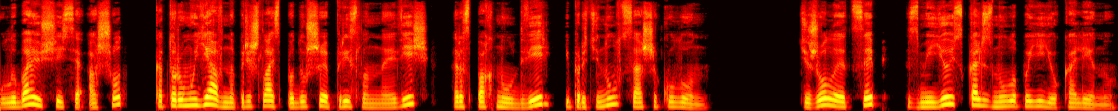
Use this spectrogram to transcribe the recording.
Улыбающийся Ашот, которому явно пришлась по душе присланная вещь, распахнул дверь и протянул Саше кулон. Тяжелая цепь змеей скользнула по ее колену.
